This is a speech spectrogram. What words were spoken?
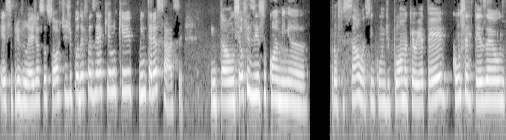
esse privilégio, essa sorte de poder fazer aquilo que me interessasse. Então, se eu fiz isso com a minha profissão, assim, com o diploma que eu ia ter, com certeza eu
